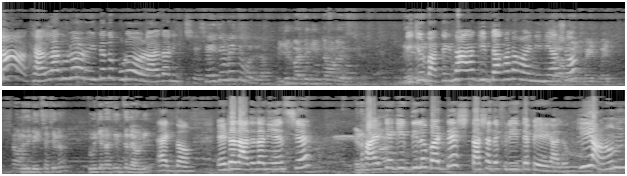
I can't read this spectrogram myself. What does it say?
না খেলনাধুলোর এইটা তো পুরো রায়দা নিচ্ছে। সেই জন্যই তো বললাম। বিজুর বার্থডে গিফট আমার এসেছে। বিজুর বার্থডে না গিফট দেখানো হয়নি নিয়ে আসো. অনেকদিন ইচ্ছা ছিল। তুমি যেটা কিনতে দাওনি? একদম। এটা রাধেদা নিয়ে এসছে। ভাইকে গিফট দিল বার্থডে তার সাথে ফ্রিতে পেয়ে গেল। কি আনন্দ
